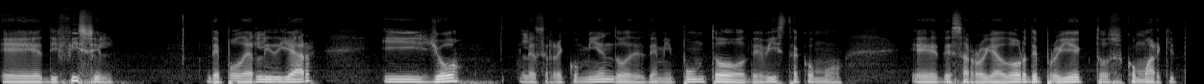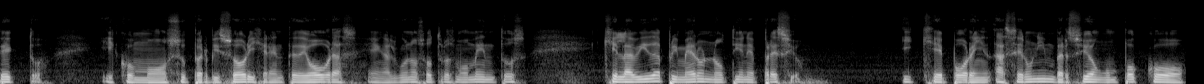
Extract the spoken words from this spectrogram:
eh, difícil de poder lidiar y yo les recomiendo desde mi punto de vista como eh, desarrollador de proyectos, como arquitecto, y como supervisor y gerente de obras en algunos otros momentos, que la vida primero no tiene precio y que por hacer una inversión un poco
